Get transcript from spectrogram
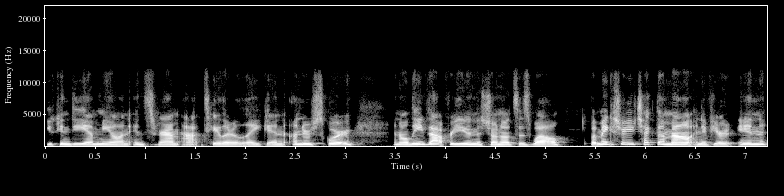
You can DM me on Instagram at Taylor Lakin underscore, and I'll leave that for you in the show notes as well. But make sure you check them out. And if you're in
